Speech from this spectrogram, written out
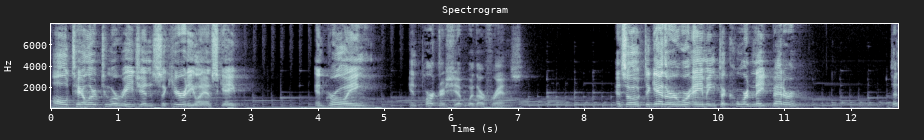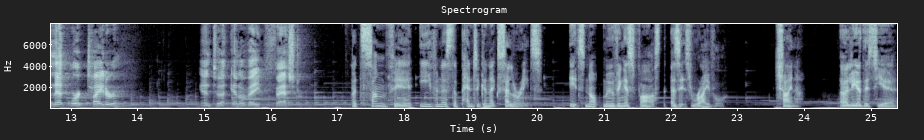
all tailored to a region's security landscape and growing in partnership with our friends. And so together we're aiming to coordinate better, to network tighter, and to innovate faster. But some fear even as the Pentagon accelerates, it's not moving as fast as its rival. China. Earlier this year,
